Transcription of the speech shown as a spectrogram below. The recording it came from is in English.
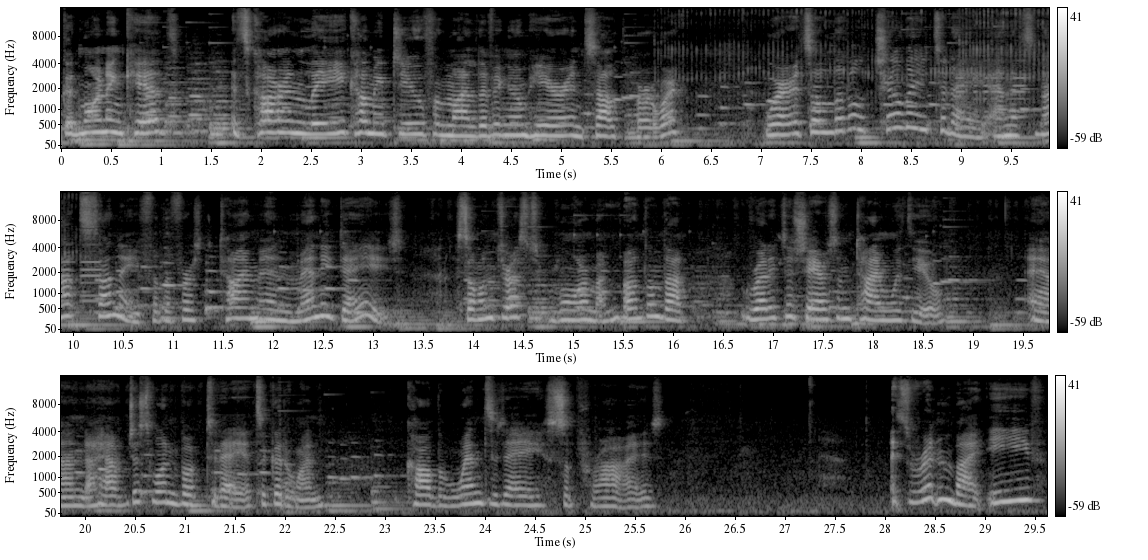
Good morning, kids. It's Carin Lee coming to you from my living room here in South Berwick, where it's a little chilly today and it's not sunny for the first time in many days. So I'm dressed warm, I'm bundled up, ready to share some time with you. And I have just one book today, it's a good one, called The Wednesday Surprise. It's written by Eve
